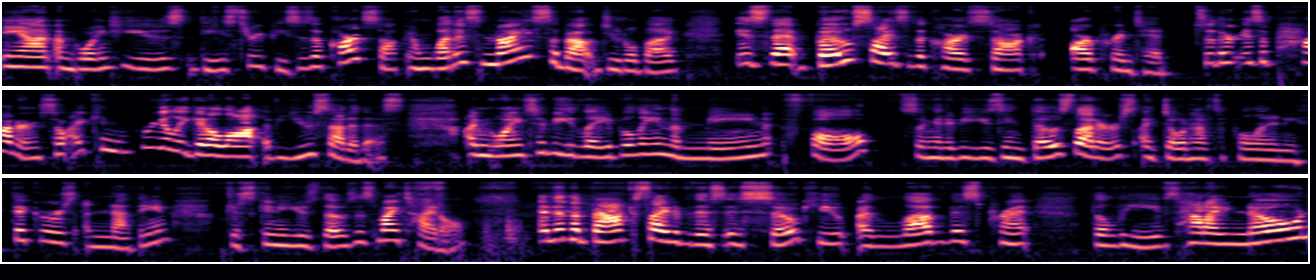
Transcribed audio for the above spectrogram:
And I'm going to use these three pieces of cardstock. And what is nice about Doodlebug is that both sides of the cardstock are printed. So there is a pattern, so I can really get a lot of use out of this. I'm going to be labeling the main fall. So I'm going to be using those letters. I don't have to pull in any thickers and nothing. I'm just going to use those as my title. And then the back side of this is so cute. I love this print, the leaves. Had I known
